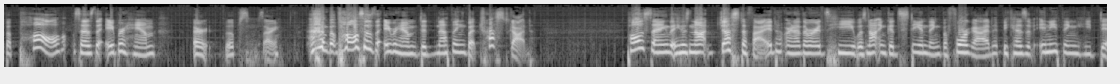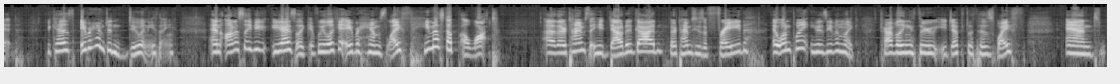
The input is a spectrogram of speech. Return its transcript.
But Paul says that Abraham, or, oops, sorry. but Paul says that Abraham did nothing but trust God. Paul is saying that he was not justified, or in other words, he was not in good standing before God because of anything he did. Because Abraham didn't do anything. And honestly, if you, you guys, like, if we look at Abraham's life, he messed up a lot. Uh, there are times that he doubted God. There are times he was afraid. At one point, he was even like traveling through Egypt with his wife, and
